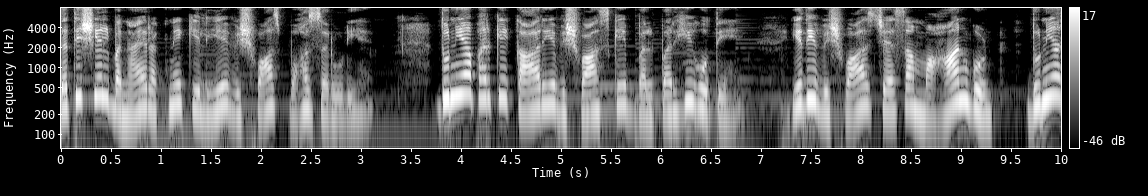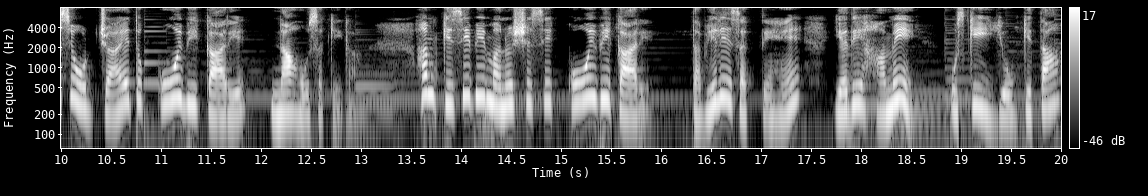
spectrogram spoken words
गतिशील बनाए रखने के लिए विश्वास बहुत ज़रूरी है। दुनिया भर के कार्य विश्वास के बल पर ही होते हैं। यदि विश्वास जैसा महान गुण दुनिया से उठ जाए तो कोई भी कार्य ना हो सकेगा। हम किसी भी मनुष्य से कोई भी कार्य तभी ले सकते हैं यदि हमें उसकी योग्यता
